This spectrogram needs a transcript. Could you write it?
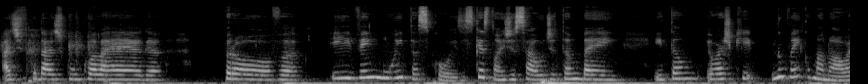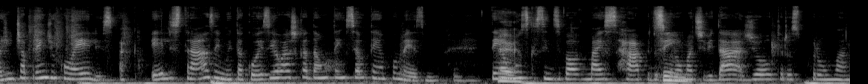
a dificuldade com o colega, prova. E vem muitas coisas. Questões de saúde também. Então, eu acho que não vem com manual, a gente aprende com eles. Eles trazem muita coisa e eu acho que cada um tem seu tempo mesmo. Tem É. alguns que se desenvolvem mais rápido para uma atividade, outros para uma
